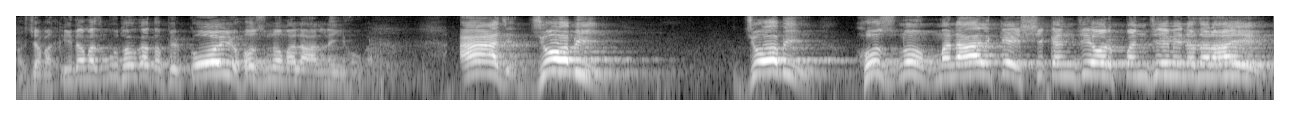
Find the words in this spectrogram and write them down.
اور جب عقیدہ مضبوط ہوگا تو پھر کوئی حزن و ملال نہیں ہوگا۔ آج جو بھی جو بھی حزن و ملال کے شکنجے اور پنجے میں نظر آئے،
